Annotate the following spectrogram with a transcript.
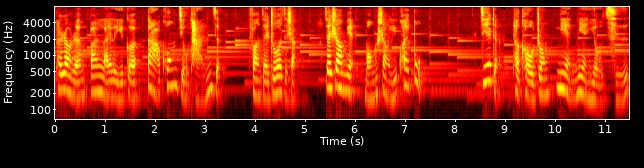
他让人搬来了一个大空酒坛子，放在桌子上，在上面蒙上一块布。接着，他口中念念有词，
